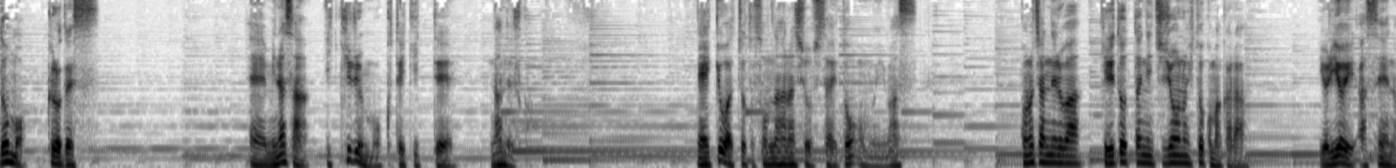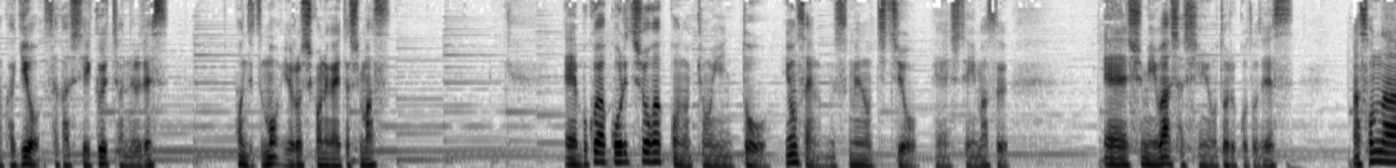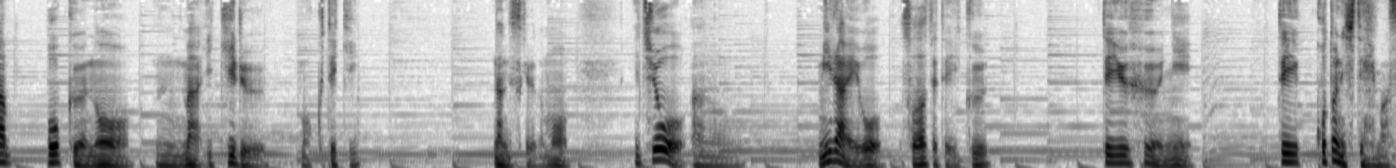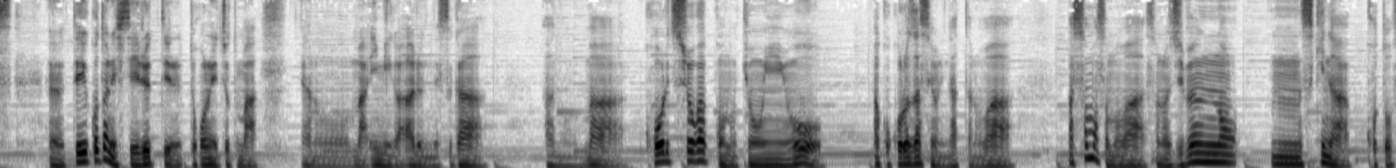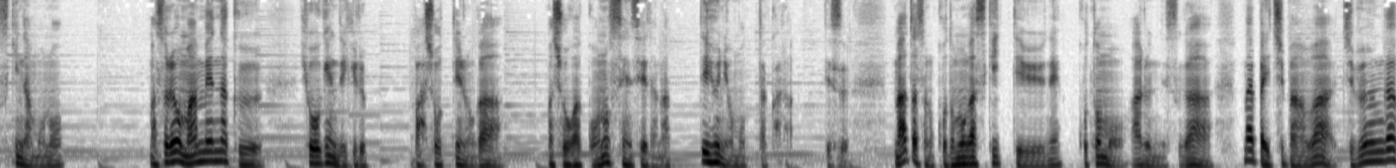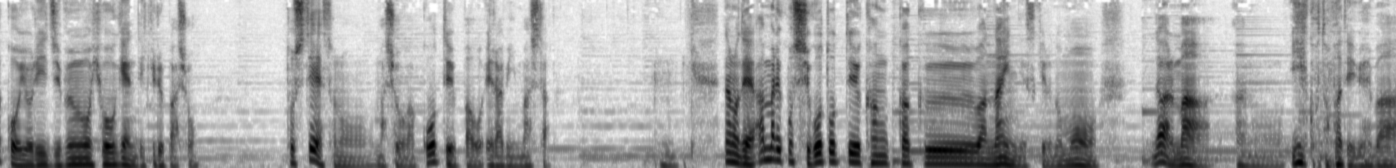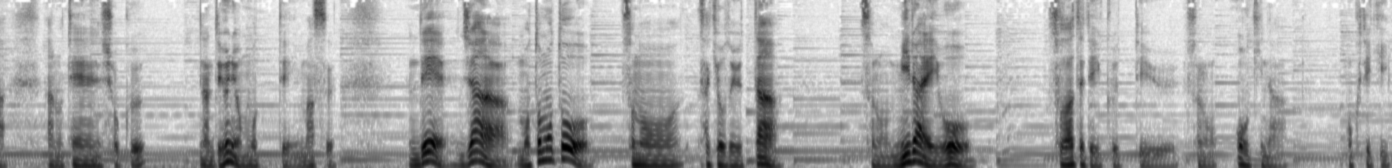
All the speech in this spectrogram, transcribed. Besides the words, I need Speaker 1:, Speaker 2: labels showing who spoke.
Speaker 1: どうも黒です、えー、皆さん生きる目的って何ですか、えー、今日はちょっとそんな話をしたいと思います。このチャンネルは切り取った日常の一コマからより良い明日への鍵を探していくチャンネルです。本日もよろしくお願いいたします、えー、僕は公立小学校の教員と4歳の娘の父を、えしています、え趣味は写真を撮ることです。まあ、そんな僕の、うん、まあ生きる目的なんですけれども一応あの未来を育てていくっていうふうにっていうことにしています。うん、っていうことにしているっていうところにちょっとまああの、まあ、意味があるんですがあのまあ公立小学校の教員を、まあ、志すようになったのは、まあ、そもそもはその自分の、うん、好きなこと好きなものまあ、それをまんべんなく表現できる場所っていうのが、まあ、小学校の先生だなっていうふうに思ったからです。まあ、あとはその子供が好きっていうねこともあるんですが、まあ、やっぱ一番は自分がこうより自分を表現できる場所としてその、まあ、小学校っていう場を選びました。うん、なのであんまりこう仕事っていう感覚はないんですけれどもだからまああのいい言葉で言えばあの転職なんていうふうに思っています。でじゃあもともとその先ほど言ったその未来を育てていくっていうその大きな目的、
